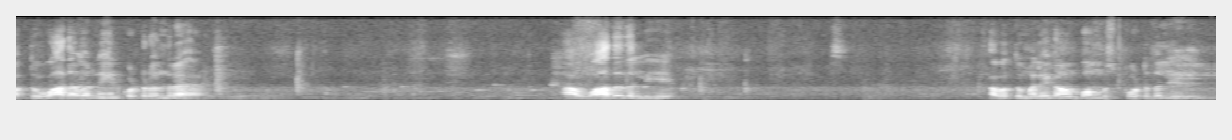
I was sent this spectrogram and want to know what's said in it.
ಮತ್ತು ವಾದವನ್ನು ಏನು ಕೊಟ್ಟರು ಅಂದ್ರೆ, ಆ ವಾದದಲ್ಲಿ ಅವತ್ತು ಮಲೆಗಾಂವ್ ಬಾಂಬ್ ಸ್ಫೋಟದಲ್ಲಿ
